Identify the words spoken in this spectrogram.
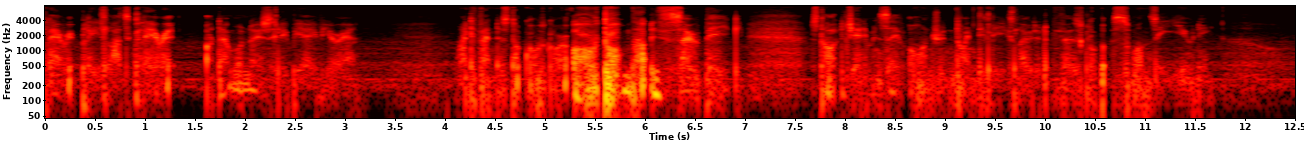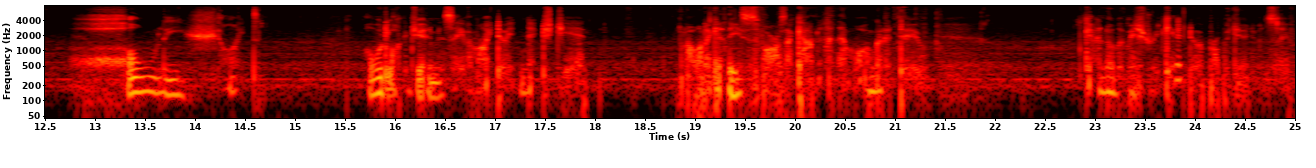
Clear it, please, lads. Clear it. I don't want no silly behaviour here. defender's top goal scorer. Oh, Tom, that is so big. Started a journeyman save, 120 leagues loaded at first club at Swansea Uni. Holy shite. I would like a journeyman save, I might do it next year. I want to get these as far as I can, and then what I'm going to do, get another mystery kit and do a proper journeyman save.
